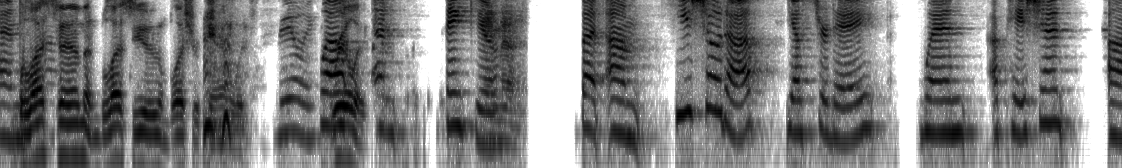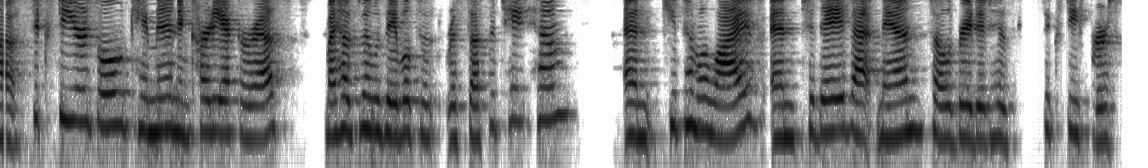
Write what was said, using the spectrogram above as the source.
And Bless him and bless you and bless your family. Really? well, really. and thank you. Amen. But um, he showed up yesterday when a patient, uh, 60 years old, came in in cardiac arrest. My husband was able to resuscitate him and keep him alive. And today, that man celebrated his 61st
